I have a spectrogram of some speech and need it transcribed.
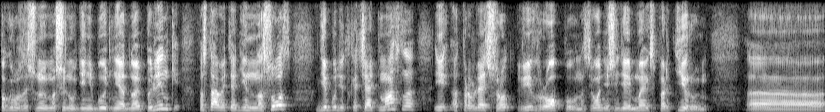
погрузочную машину, где не будет ни одной пылинки, поставить один насос, где будет качать масло и отправлять шрот в Европу. На сегодняшний день мы экспортируем э,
